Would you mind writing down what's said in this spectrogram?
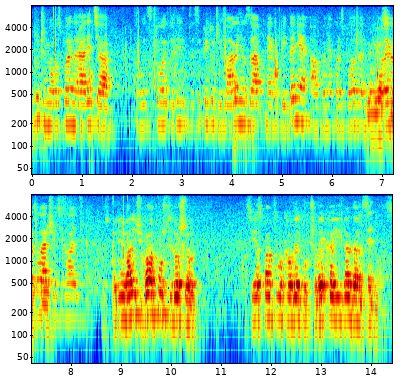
uključimo gospodina Radića da, da se priključi izlaganju za neko pitanje, ako je neko raspoložen. Ja Kolega Kovačević, izvolite. Gospodine Ivaniću, hvala puno što ste došli ovde. Svi vas pamtimo kao velikog čoveka i dan danas cenimo vas.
